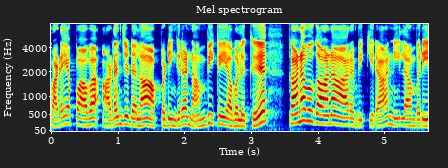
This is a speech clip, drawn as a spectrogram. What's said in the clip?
படையப்பாவை அடைஞ்சிடலாம் அப்படிங்கிற நம்பிக்கை அவளுக்கு. கனவு காண ஆரம்பிக்கிறா நீலாம்பரி.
